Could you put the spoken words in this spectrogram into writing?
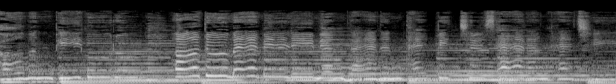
검은 비구름 어둠에 밀리면 나는 달빛을 사랑하지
